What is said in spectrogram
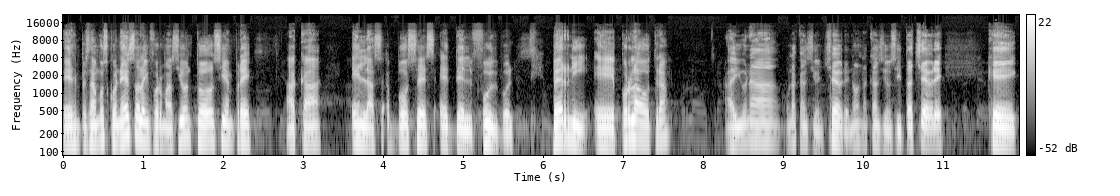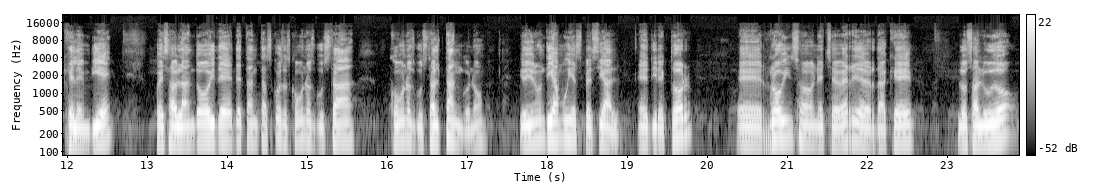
Eh, empezamos con eso, la información, todo siempre acá en las voces eh, del fútbol. Bernie, eh, por la otra, hay una, una, canción chévere, ¿no? Una cancioncita chévere que, que le envié, pues hablando hoy de, de, tantas cosas, cómo nos gusta, cómo nos gusta el tango, ¿no? Y hoy en un día muy especial. El director Robinson Echeverry, de verdad que lo saludo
